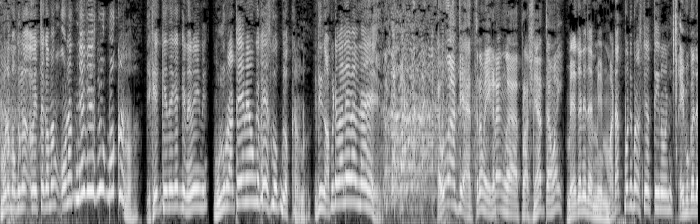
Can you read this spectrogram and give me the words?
මොන මගුල වෙච්ච ගමන් ඕනත් මේ ෆේස්බුක් බ්ලොක් කරනවා. එකෙක් දෙකක් නෙවෙයිනේ. මුළු රටේම උන්ගේ ෆේස්බුක් බ්ලොක් කරනවා. ඉතින් අපිට වැලේවල් නැහැ. ඇවන්තේ ඇතරම ඒකනම් ප්‍රශ්නයක් තමයි. මේකනේ දැන් මේ මටත් පොඩි ප්‍රශ්නයක් තියෙනවනේ. ඒමොකද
